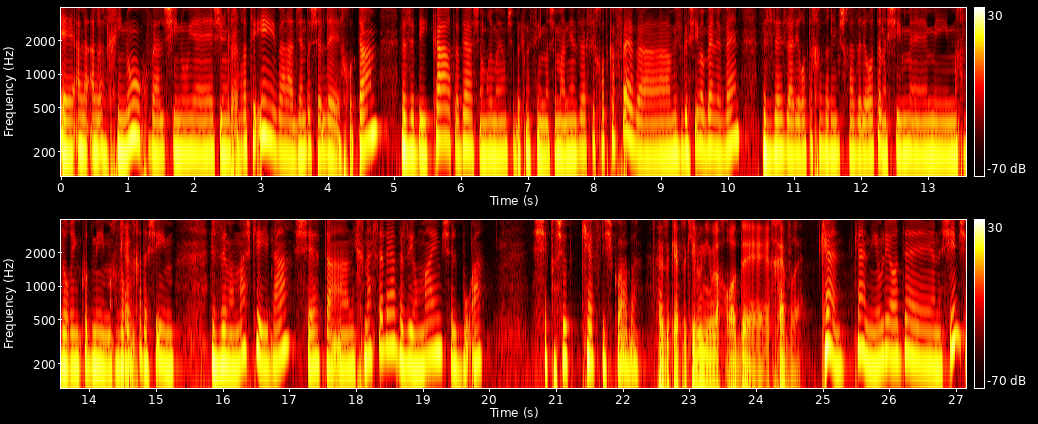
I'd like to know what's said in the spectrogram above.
אה, על, על, על חינוך ועל שינוי, אה, שינויים כן. כן. חברתיים ועל האג'נדה של אה, חותם, וזה בעיקר, אתה יודע, שאומרים היום שבכנסים מה שמעניין זה השיחות קפה והמפגשים הבין לבין, וזה, זה לראות את החברים שלך, זה לראות אנשים אה, ממחזורים קודמים, מחזורים כן. כן. חדשים. זה ממש קהילה שאתה נכנס אליה, וזה יומיים של בועה, שפשוט כיף לשקוע בה. איזה כיף, זה כאילו נהיו לך עוד אה, חבר'ה. כן, כן, נהיו לי עוד אה, אנשים ש,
